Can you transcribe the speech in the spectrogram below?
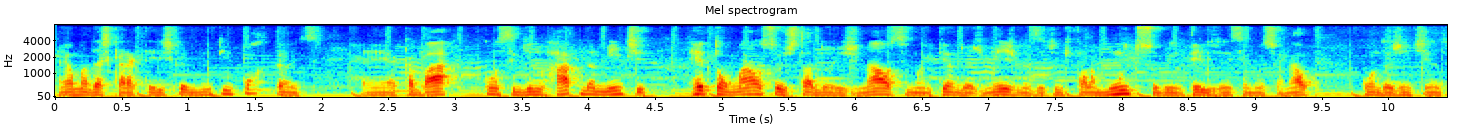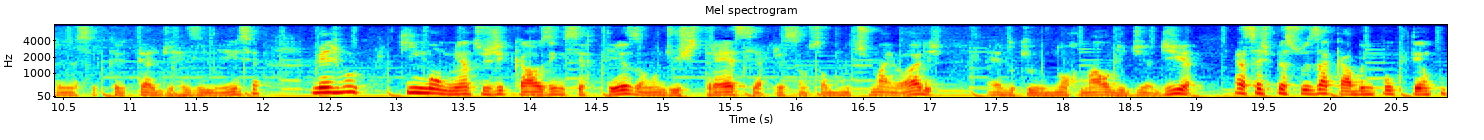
é uma das características muito importantes. É acabar conseguindo rapidamente retomar o seu estado original, se mantendo as mesmas. A gente fala muito sobre inteligência emocional quando a gente entra nesse critério de resiliência, mesmo que em momentos de caos e incerteza, onde o estresse e a pressão são muito maiores é, do que o normal do dia a dia, essas pessoas acabam em pouco tempo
